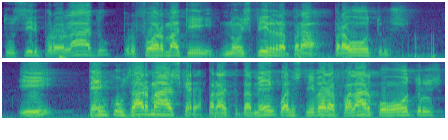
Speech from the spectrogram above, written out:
tossir para o lado, por forma que não espirra para, para outros. E tem que usar máscara, para que também, quando estiver a falar com outros,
